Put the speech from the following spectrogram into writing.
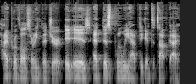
high profile starting pitcher. It is at this point we have to get the top guy.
